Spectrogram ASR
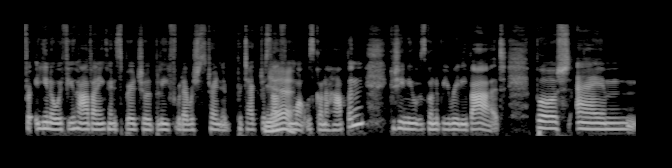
for you know if you have any kind of spiritual belief or whatever she's trying to protect herself Yeah. from what was going to happen because she knew it was going to be really bad but um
